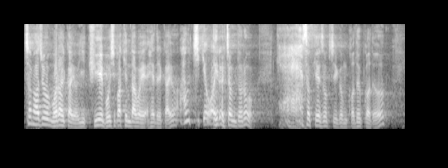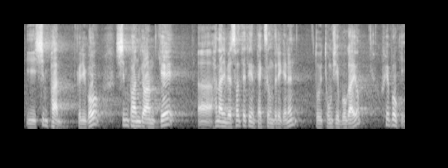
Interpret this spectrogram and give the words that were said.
참 아주 뭐랄까요? 이 귀에 못이 박힌다고 해야 될까요? 아우 지겨워 이럴 정도로 계속 계속 지금 거듭거듭 이 심판 그리고 심판과 함께 어, 하나님의 선택된 백성들에게는 또 동시에 뭐가요? 회복이.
